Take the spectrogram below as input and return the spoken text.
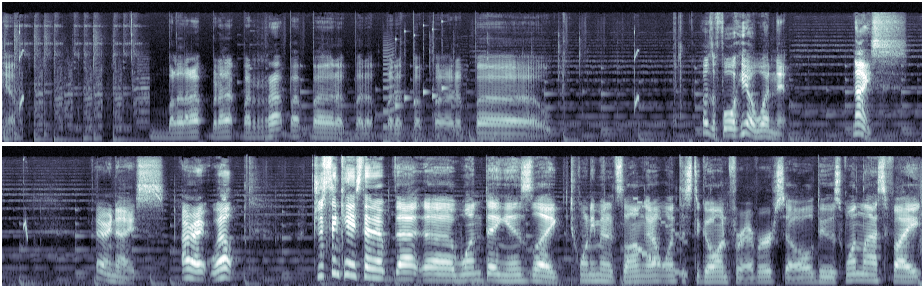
Yep. That was a full heal, wasn't it? Nice. Very nice. All right, well, just in case that that uh, one thing is like 20 minutes long, I don't want this to go on forever, so I'll do this one last fight,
